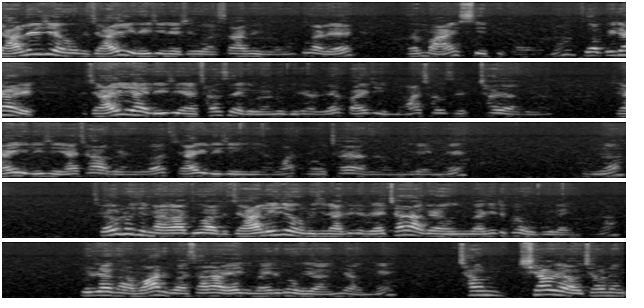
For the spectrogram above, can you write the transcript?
ကြားလေးချိန်ကိုကြားရည်လေးချိန်နဲ့ချိုးတာစားပြီးတော့သူကလည်း1မိုင်ဆေးဖြစ်သွားတယ်နော်သူကပေးထားတယ်ကြားရည်ရဲ့လေးချိန်က60 gram လို့ပေးထားတယ်ဘိုင်းချိန်မှာ60 600 gram ကြားရည်လေးချိန်က600 gram ဆိုတော့ကြားရည်လေးချိန်နေရာမှာကျွန်တော်600 gram ရေးလိုက်မယ်ဟုတ်နော် ကျုပ်လိုချင်တာကသူကကြားလေးချိန်လိုချင်တာဖြစ်တယ်600 gram ကိုညီမကြီးတစ်ဖက်ကိုပို့လိုက်မှာနော်ပို့တဲ့အခါမှာဒီမှာစားရတယ်ညီမကြီးတစ်ဖက်ကိုရအောင်ညှောက်မယ်6 600 6နဲ့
